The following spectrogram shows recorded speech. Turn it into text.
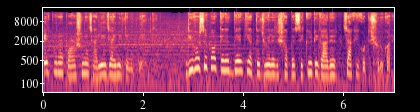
এরপর আর পড়াশোনা চালিয়ে যায়নি কেনেথ বিয়াঙ্কি ডিভোর্সের পর কেনেথ বিয়াঙ্কি একটা জুয়েলারি শপে সিকিউরিটি গার্ডের চাকরি করতে শুরু করে।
